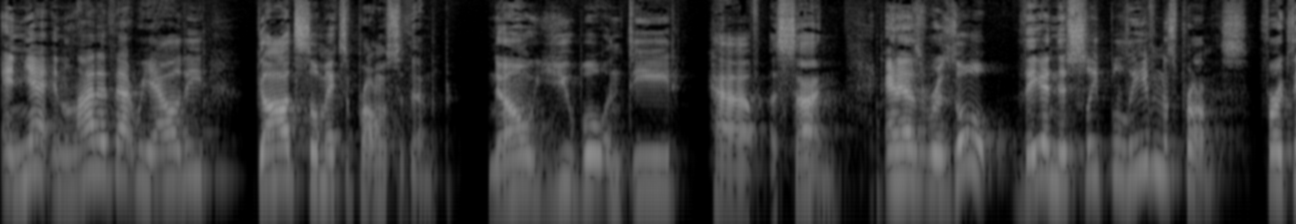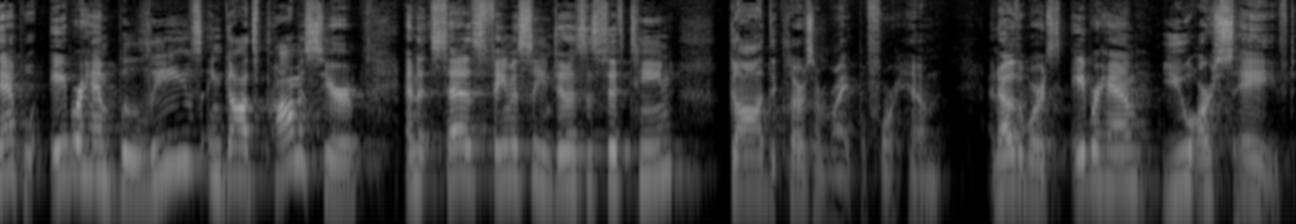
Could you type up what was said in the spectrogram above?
And yet, in light of that reality, God still makes a promise to them. No, you will indeed have a son. And as a result, they initially believe in this promise. For example, Abraham believes in God's promise here, and it says famously in Genesis 15, God declares him right before him. In other words, Abraham, you are saved,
